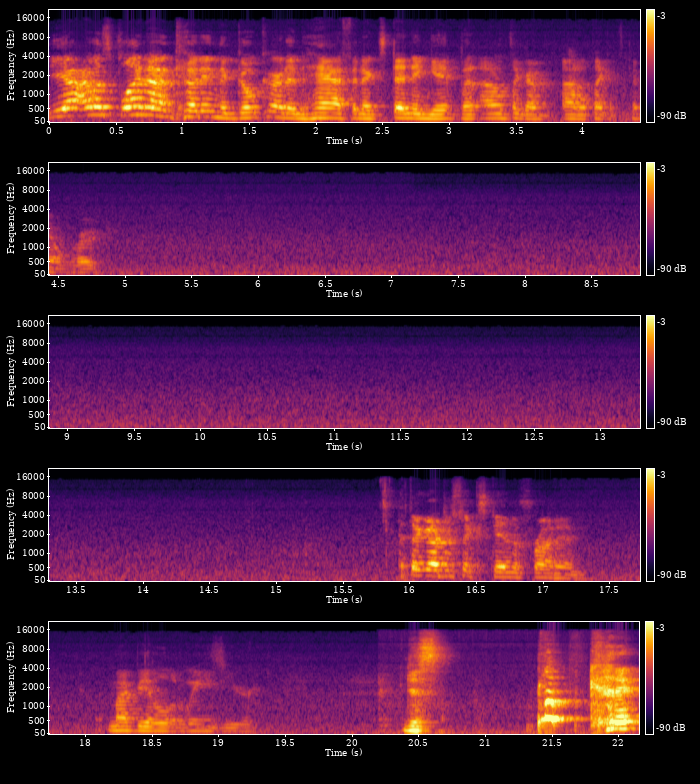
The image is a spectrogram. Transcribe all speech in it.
yeah, I was planning on cutting the go kart in half and extending it, but I don't think I'm. I don't think it's gonna work. I think I'll just extend the front end. It might be a little easier. Just bloop, cut it.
